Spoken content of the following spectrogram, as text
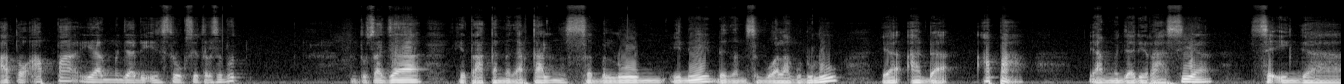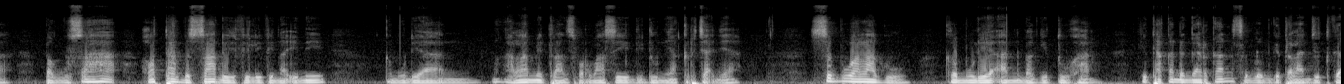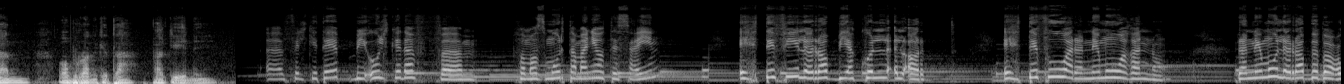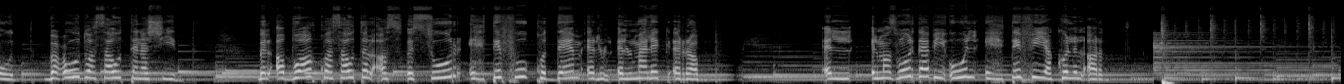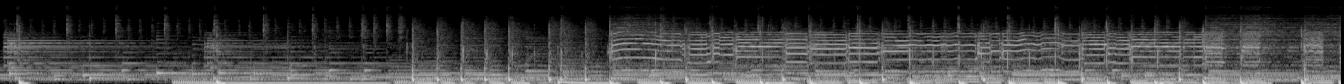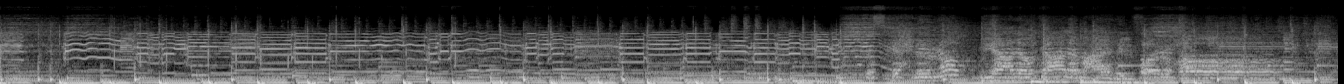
atau apa yang menjadi instruksi tersebut? Tentu saja kita akan dengarkan sebelum ini dengan sebuah lagu dulu ya ada apa yang menjadi rahasia sehingga pengusaha hotel besar di Filipina ini kemudian mengalami transformasi di dunia kerjanya. Sebuah lagu kemuliaan bagi Tuhan kita akan dengarkan sebelum kita lanjutkan obrolan kita pagi ini. في الكتاب بيقول كده في في مزمور 98 اهتفي للرب يا كل الارض اهتفوا ورنموا وغنوا رنموا للرب بعود بعود وصوت نشيد بالأبواق وصوت السور اهتفوا قدام ال- الملك الرب. ال- المزمور ده بيقول اهتفي يا كل الأرض. الفرحة.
